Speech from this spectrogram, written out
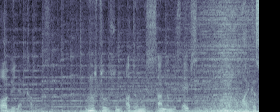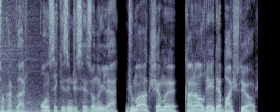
O bile kalmaz. Unutulsun adımız, sanımız hepsi. Arka Sokaklar 18. sezonuyla Cuma akşamı Kanal D'de başlıyor.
